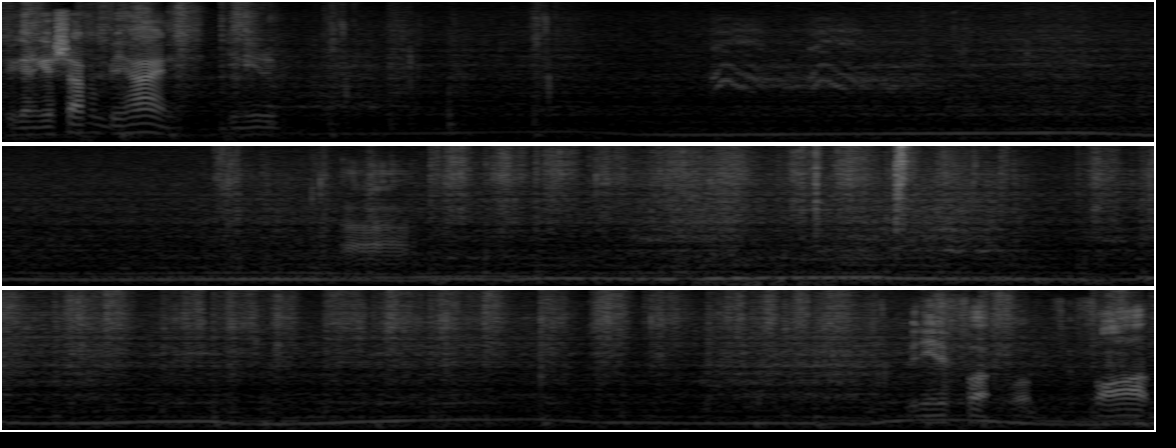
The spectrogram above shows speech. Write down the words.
You're gonna get shot from behind. You need to. Uh, we need to fall, well, fall up.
